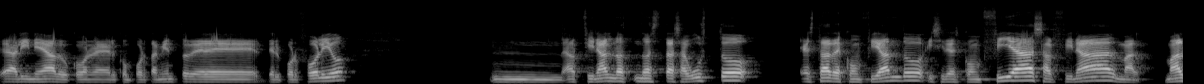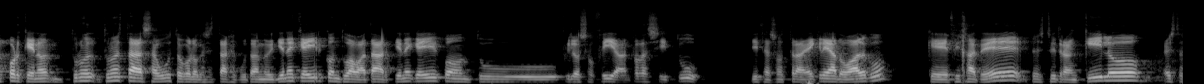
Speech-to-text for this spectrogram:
alineado con el comportamiento del portfolio, Mm, al final no, estás a gusto, estás desconfiando y si desconfías, al final, mal. Mal porque no, tú, no, estás a gusto con lo que se está ejecutando y tiene que ir con tu avatar, tiene que ir con tu filosofía. Entonces, si tú dices, ostras, he creado algo, que fíjate, estoy tranquilo, esto,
